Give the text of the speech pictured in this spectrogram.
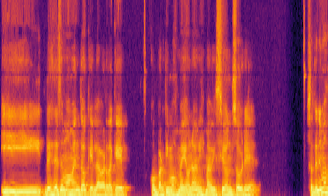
Y desde ese momento que la verdad que compartimos medio una misma visión sobre... O sea, tenemos,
